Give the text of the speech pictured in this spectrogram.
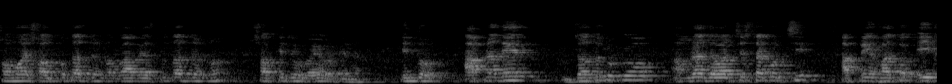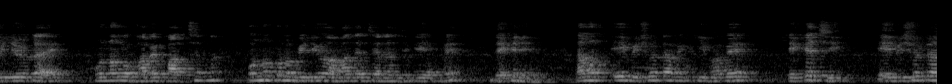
সময় স্বল্পতার জন্য বা ব্যস্ততার জন্য সবকিছু হয়ে ওঠে না। কিন্তু আপনাদের যতটুকু আমরা দেওয়ার চেষ্টা করছি, আপনি হয়তো এই ভিডিওটায় পূর্ণাঙ্গভাবে পাচ্ছেন না, অন্য কোনো ভিডিও আমাদের চ্যানেল থেকে আপনি দেখে নিন। তেমন এই বিষয়টা আমি কীভাবে এঁকেছি, এই বিষয়টা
